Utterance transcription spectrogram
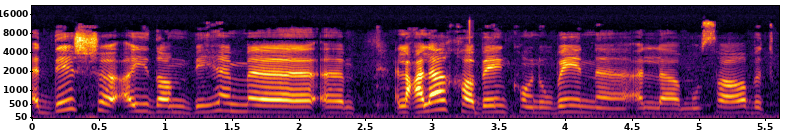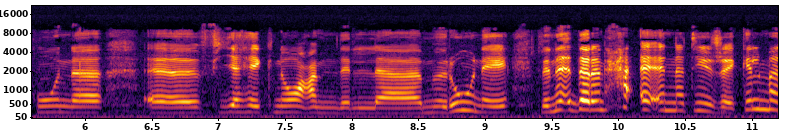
قديش أيضا بهم العلاقة بينكم وبين المصاب تكون فيها هيك نوع من المرونة لنقدر نحقق النتيجة. كل ما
